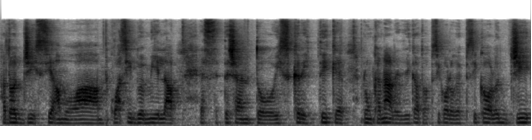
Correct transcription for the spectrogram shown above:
ad oggi siamo a quasi 2700 iscritti, che per un canale dedicato a psicologo e psicologi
